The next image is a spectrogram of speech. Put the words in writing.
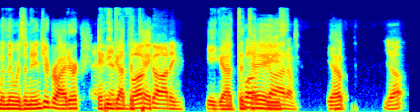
when there was an injured rider, and he got the the bug taste. got him. he got the Bug taste. got him. Yep. Yep.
